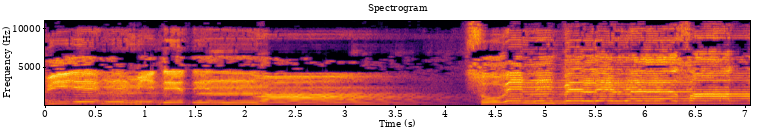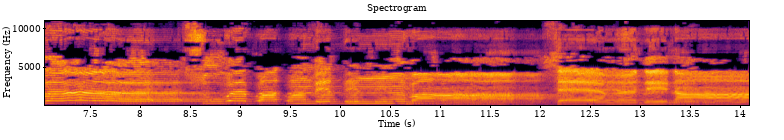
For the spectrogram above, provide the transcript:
බියෙන් මිදෙත්වා. සොවෙන් පෙළෙන සාත සුවපත් වෙත්වා සෑම දෙනා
